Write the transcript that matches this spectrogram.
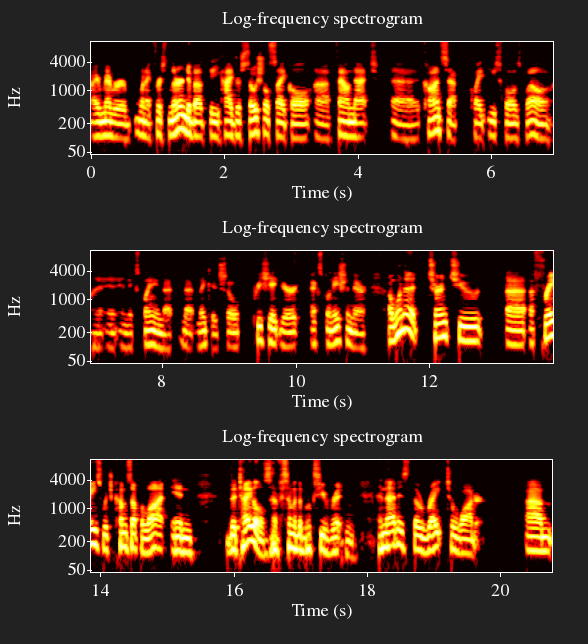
I remember when I first learned about the hydrosocial cycle, uh, found that uh, concept quite useful as well in, in, explaining that that linkage. So appreciate your explanation there. I want to turn to uh, a phrase which comes up a lot in the titles of some of the books you've written, and that is the right to water. Um,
